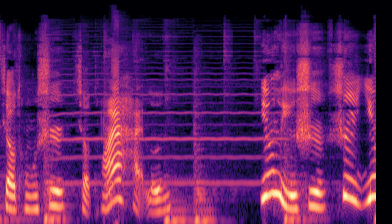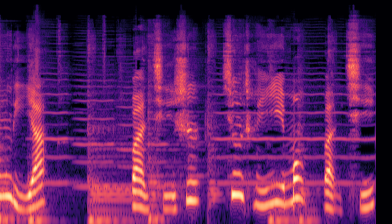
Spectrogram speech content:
小童是小童爱海伦，英里是是英里呀，晚琪是星辰异梦晚琪，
